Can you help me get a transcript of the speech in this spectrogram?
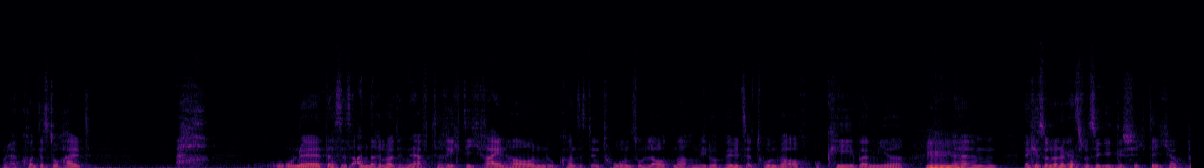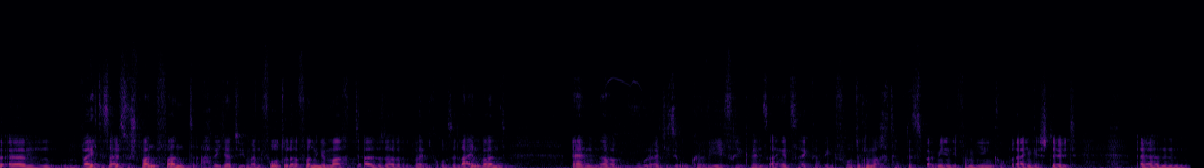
Und da konntest du halt, ach, ohne dass es andere Leute nervt, richtig reinhauen. Du konntest den Ton so laut machen, wie du willst. Der Ton war auch okay bei mir. Mhm. Ähm, da gibt es noch eine ganz lustige Geschichte. Ich habe, ähm, weil ich das alles so spannend fand, habe ich natürlich mal ein Foto davon gemacht. Also da war die große Leinwand. Ähm, da wurde halt diese UKW-Frequenz angezeigt, habe ich ein Foto gemacht, habe das bei mir in die Familiengruppe reingestellt. Ähm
